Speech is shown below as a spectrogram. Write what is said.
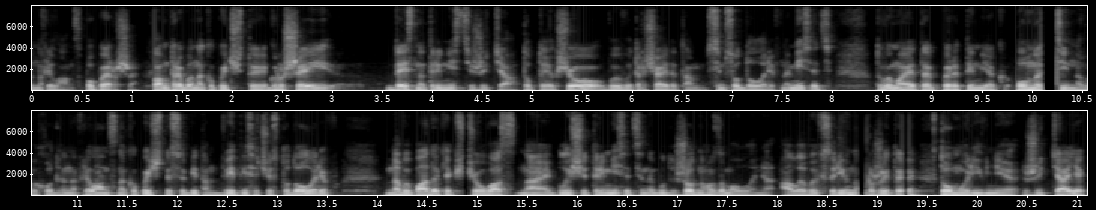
на фріланс. По-перше, вам треба накопичити грошей десь на три місяці життя. Тобто, якщо ви витрачаєте там 700 доларів на місяць, то ви маєте перед тим як повноцінно виходити на фріланс, накопичити собі там 2100 доларів на випадок, якщо у вас найближчі три місяці не буде жодного замовлення, але ви все рівно прожити в тому рівні життя,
